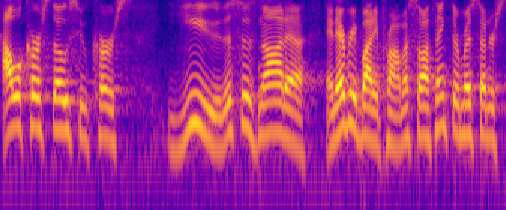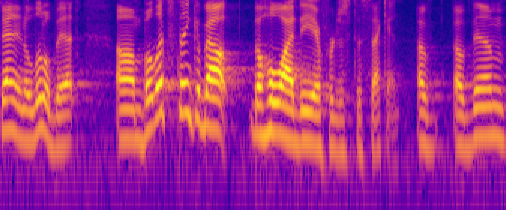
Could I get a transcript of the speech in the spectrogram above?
I will curse those who curse you. This is not a, an everybody promise, so I think they're misunderstanding a little bit. Um, but let's think about the whole idea for just a second of, of them,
